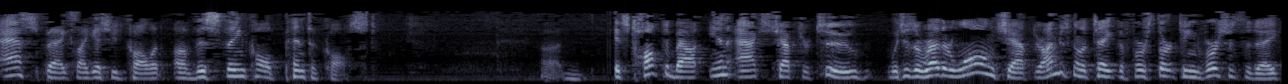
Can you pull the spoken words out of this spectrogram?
aspects, I guess you'd call it, of this thing called Pentecost. Uh, it's talked about in Acts chapter 2, which is a rather long chapter. I'm just going to take the first 13 verses today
